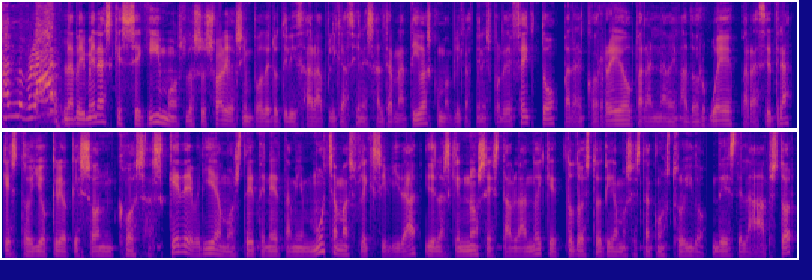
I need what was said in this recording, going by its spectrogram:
hablar! La primera es que seguimos los usuarios sin poder utilizar aplicaciones alternativas como aplicaciones por defecto, para el correo, para el navegador web, para etcétera. Que esto yo creo que son cosas que deberíamos de tener también mucha más flexibilidad y de las que no se está hablando y que todo esto, digamos, está construido desde la App Store.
